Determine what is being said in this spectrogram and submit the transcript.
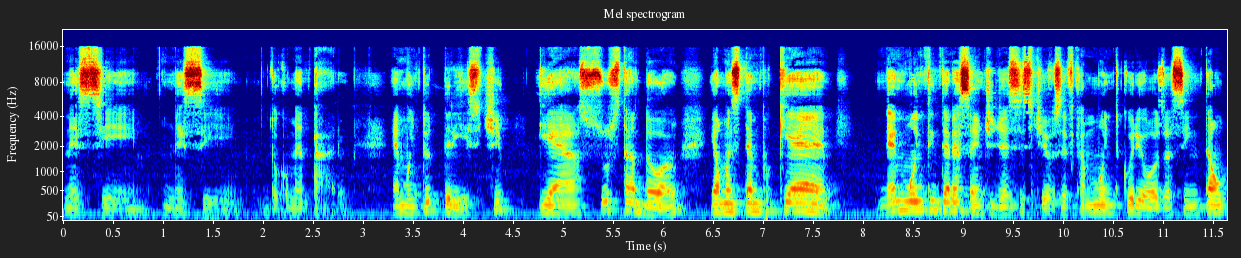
nesse, nesse documentário. É muito triste e é assustador e ao mesmo tempo que é é muito interessante de assistir, você fica muito curioso assim. Então,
